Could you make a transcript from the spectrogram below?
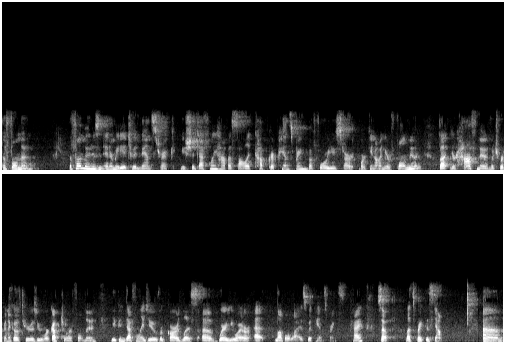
The full moon. The full moon is an intermediate to advanced trick. You should definitely have a solid cup grip handspring before you start working on your full moon. But your half moon, which we're going to go through as we work up to our full moon, you can definitely do regardless of where you are at level wise with handsprings. Okay, so let's break this down. Um,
